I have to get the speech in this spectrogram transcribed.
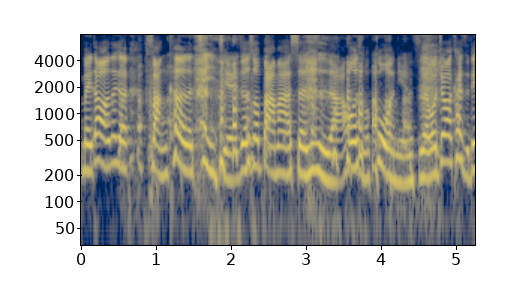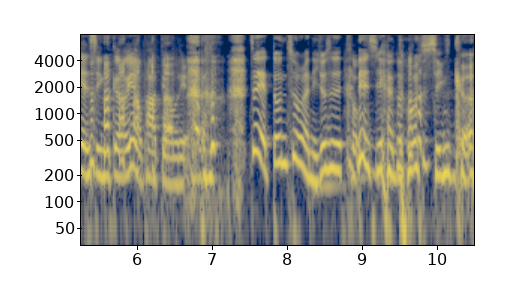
每到了那个访客的季节，就是说爸妈生日啊，或者什么过年之类，我就要开始练新歌，因为我怕丢脸。这也敦促了你，就是练习很多新歌。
